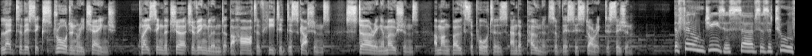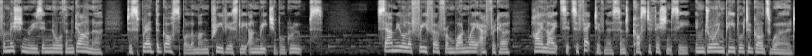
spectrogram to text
led to this extraordinary change, placing the Church of England at the heart of heated discussions, stirring emotions among both supporters and opponents of this historic decision. The film Jesus serves as a tool for missionaries in northern Ghana to spread the gospel among previously unreachable groups. Samuel Afrifa from One Way Africa highlights its effectiveness and cost efficiency in drawing people to God's Word.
